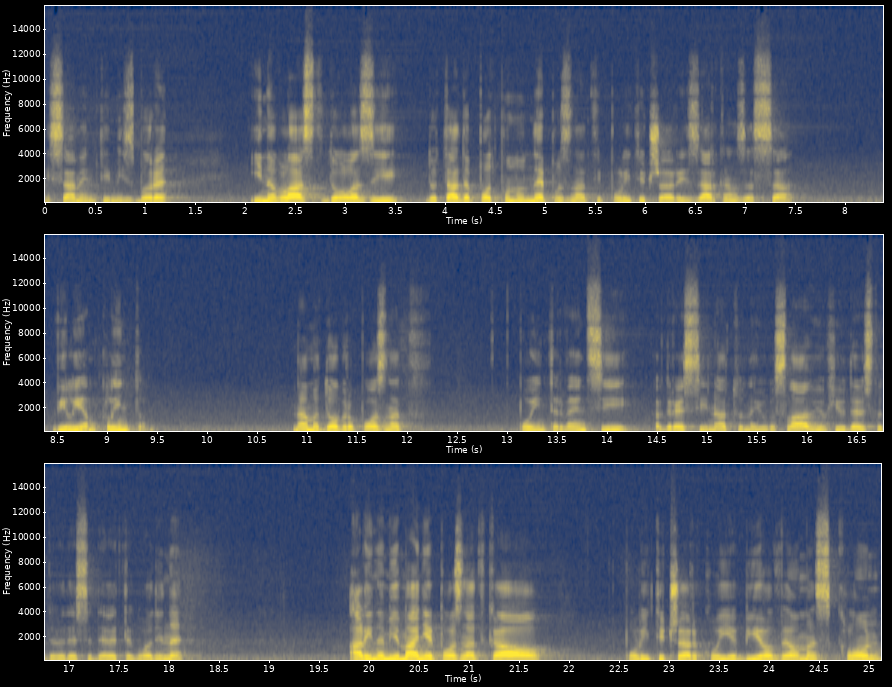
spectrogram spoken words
i samim tim izbore, i na vlast dolazi do tada potpuno nepoznati političar iz Arkanzasa, William Clinton, nama dobro poznat po intervenciji agresiji NATO na Jugoslaviju 1999. godine, ali nam je manje poznat kao političar koji je bio veoma sklon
